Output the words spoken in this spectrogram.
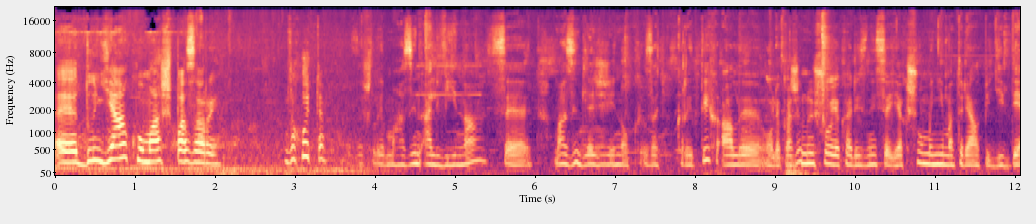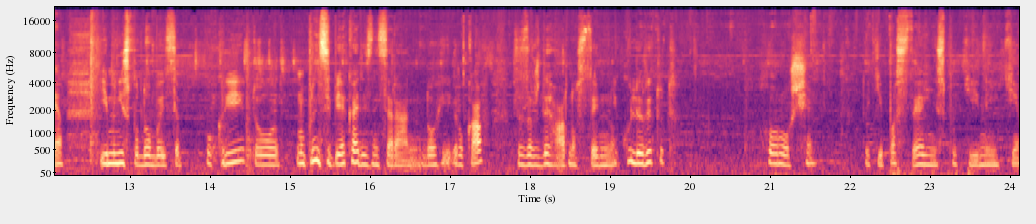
е, Дунья Кумаш Пазари. Заходьте. Зайшли в магазин Альвіна. Це магазин для жінок закритих, але Оля каже: ну і що, яка різниця? Якщо мені матеріал підійде і мені сподобається покрій, то ну, в принципі, яка різниця реально? Довгий рукав це завжди гарно, стильно. І кольори тут хороші, такі пастельні, спокійненькі.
